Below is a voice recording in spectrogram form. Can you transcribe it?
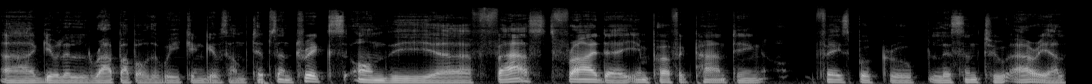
uh, give a little wrap up of the week and give some tips and tricks on the uh, Fast Friday Imperfect Parenting Facebook group. Listen to Ariel,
